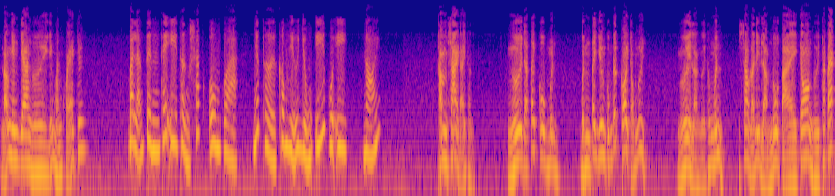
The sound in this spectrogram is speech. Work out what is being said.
Lão nhân gia người vẫn mạnh khỏe chứ. Ba lãng tinh thấy y thần sắc ôn quà, nhất thời không hiểu dụng ý của y, nói. Thăm sai đại thần. Ngươi đã tới Côn Minh, Bình Tây Dương cũng rất coi trọng ngươi. Ngươi là người thông minh, sao lại đi làm nô tài cho người thất ác?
